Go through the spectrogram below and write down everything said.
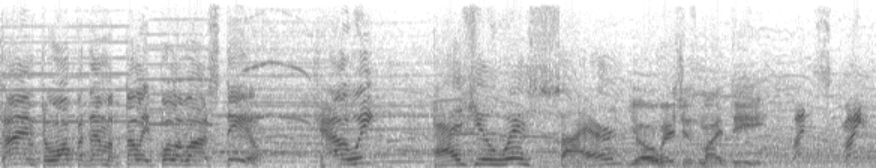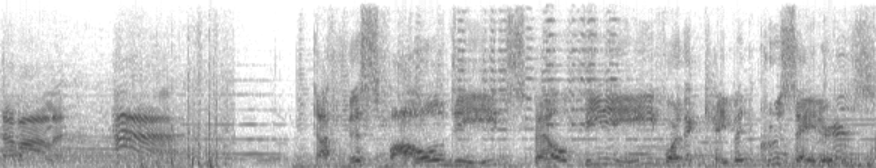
time to offer them a belly full of our steel. Shall we? As you wish, sire. Your wish is my deed. Let's smite the varlet. Ha! Doth this foul deed spell fee for the caped crusaders?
